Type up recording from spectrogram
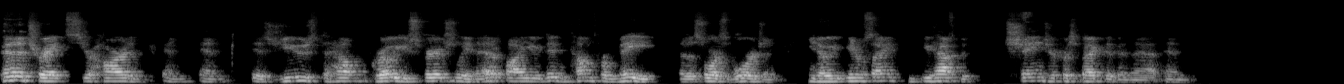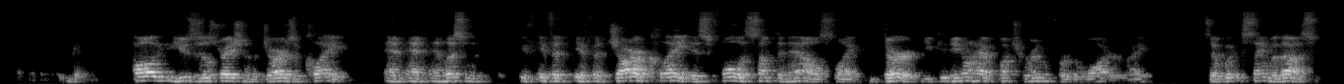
penetrates your heart and, and, and is used to help grow you spiritually and edify you, it didn't come from me as a source of origin. You know, you know what I'm saying? You have to change your perspective in that and Paul uses illustration of the jars of clay and, and, and listen, if, if a, if a jar of clay is full of something else like dirt, you, you don't have much room for the water, right? So same with us.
